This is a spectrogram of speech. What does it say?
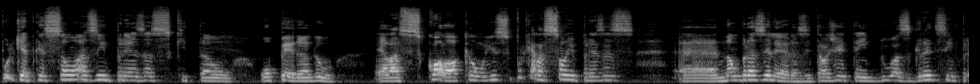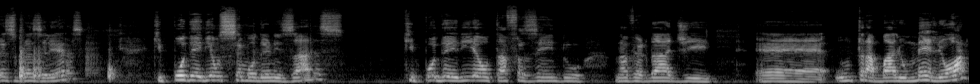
Por quê? Porque são as empresas que estão operando, elas colocam isso porque elas são empresas eh, não brasileiras. Então a gente tem duas grandes empresas brasileiras que poderiam ser modernizadas, que poderiam estar fazendo, na verdade, eh, um trabalho melhor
